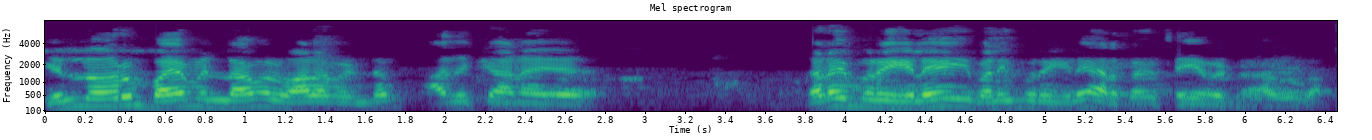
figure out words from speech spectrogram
எல்லோரும் பயம் இல்லாமல் வாழ வேண்டும். அதுக்கான நடைமுறைகளை வழிமுறைகளை அரசாங்கம் செய்ய வேண்டும். அதுதான்.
